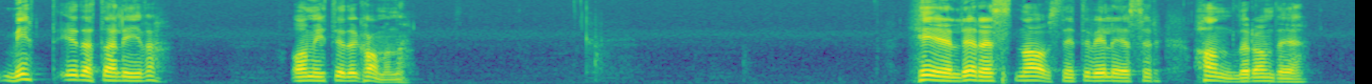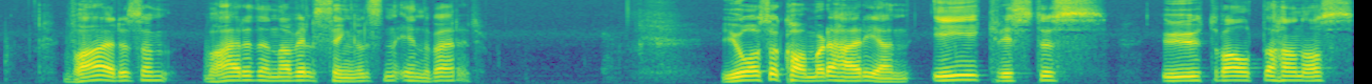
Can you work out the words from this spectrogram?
midt i dette livet og midt i det kommende. Hele resten av avsnittet vi leser, handler om det. Hva er det, som, hva er det denne velsignelsen innebærer? Jo, og så kommer det her igjen. I Kristus utvalgte han oss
